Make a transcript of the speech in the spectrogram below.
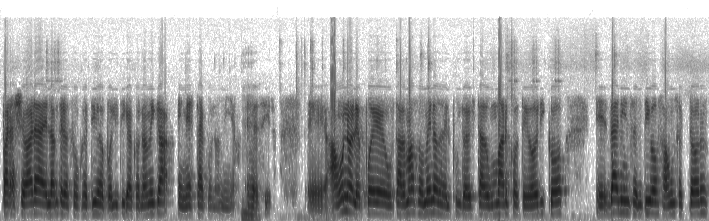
para llevar adelante los objetivos de política económica en esta economía. Es decir, eh, a uno le puede gustar más o menos desde el punto de vista de un marco teórico eh, dar incentivos a un sector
